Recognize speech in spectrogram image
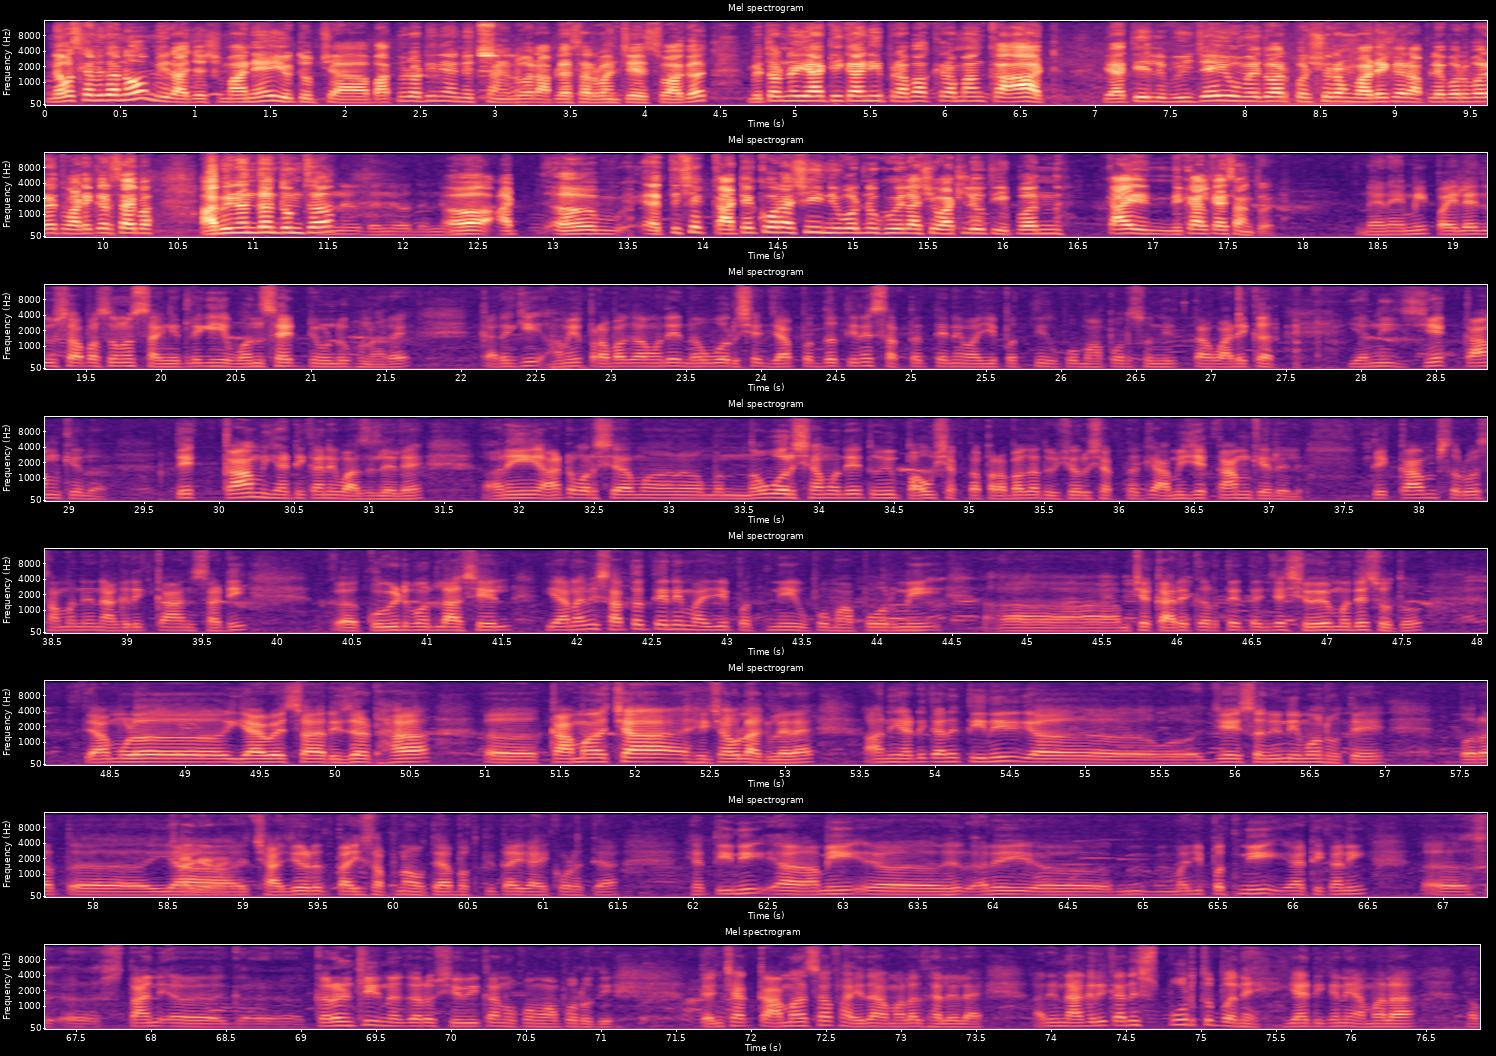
नमस्कार मित्रांनो मी राजेश माने यूट्यूबच्या बातमी डॉट इन या न्यूज चॅनलवर आपल्या सर्वांचे स्वागत. मित्रांनो या ठिकाणी प्रभाग क्रमांक आठ यातील विजयी उमेदवार परशुराम वाडेकर आपल्याबरोबर आहेत. वाडेकर साहेब अभिनंदन तुमचं. धन्यवाद अ, अ, अतिशय काटेकोर अशी निवडणूक होईल अशी वाटली होती पण काय निकाल काय सांगतोय? नाही नाही मी पहिल्या दिवसापासूनच सांगितलं की ही वन साईड निवडणूक होणार आहे. कारण की आम्ही प्रभागामध्ये नऊ वर्ष ज्या पद्धतीने सातत्याने माझी पत्नी उपमहापौर सुनीता वाडेकर यांनी जे काम केलं ते काम ह्या ठिकाणी वाजलेलं आहे. आणि आठ वर्षा म- नऊ वर्षामध्ये तुम्ही पाहू शकता प्रभागात विचारू शकता की आम्ही जे काम केलेलं आहे ते काम सर्वसामान्य नागरिकांसाठी क- कोविडमधला असेल यांना मी सातत्याने माझी पत्नी उपमहापौर मी आमचे कार्यकर्ते त्यांच्या सेवेमध्येच होतो. त्यामुळं यावेळेचा रिझल्ट हा कामाच्या ह्याच्यावर लागलेला आहे. आणि या ठिकाणी तिन्ही जे सनी निमन होते परत या छाजेड ताई सपना होत्या भक्तिताई गायकवाड होत्या. ह्या तिन्ही आम्ही आणि माझी पत्नी या ठिकाणी स्थानि करंटली नगर सेविका उपमहापौर होती. त्यांच्या कामाचा फायदा आम्हाला झालेला आहे. आणि नागरिकांनी स्फूर्तपणे या ठिकाणी आम्हाला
